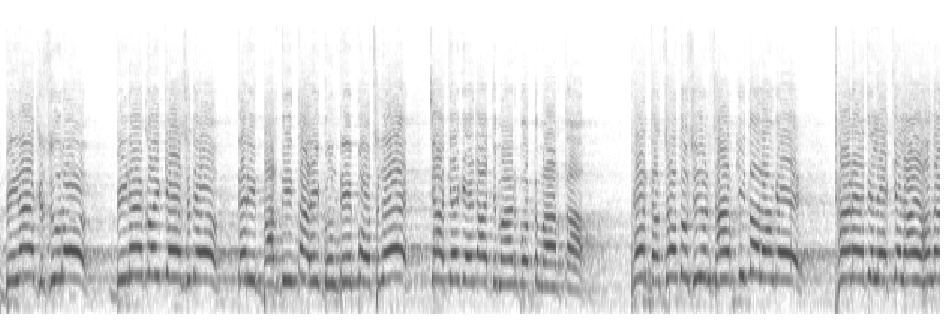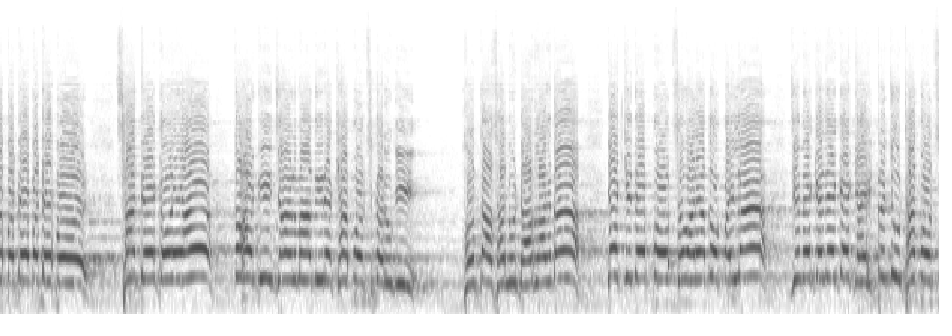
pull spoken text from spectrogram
ਬਿਨਾਂ ਕਸੂਰੋ, ਬਿਨਾਂ ਕੋਈ ਕੇਸ ਦਿਓ, ਤੇਰੀ ਵਰਦੀ ਧਾਰੀ ਗੁੰਡੀ ਪੁਲਿਸ ਨੇ ਚੱਕ ਕੇ ਕਿਸੇ ਜਮਾਨ ਪੁੱਤ ਮਾਰਤਾ। ਫਿਰ ਦੱਸੋ ਤੁਸੀਂ ਇਨਸਾਫ ਕਿੱਦਾਂ ਲਓਗੇ? ਥਾਣੇ 'ਚ ਲੈ ਕੇ ਲਾਇਆ ਹੁੰਦਾ ਵੱਡੇ ਵੱਡੇ ਬੋਲ। ਸਾਡੇ ਕੋਲੇ ਆ ਤੁਹਾਡੀ ਜਾਨ ਮਾਲ ਦੀ ਰੱਖਿਆ ਪੁਲਿਸ ਕਰੂਗੀ। ਹੁਣ ਤਾਂ ਸਾਨੂੰ ਡਰ ਲੱਗਦਾ ਕਿ ਕਿਤੇ ਪੁਲਿਸ ਵਾਲਿਆਂ ਤੋਂ ਪਹਿਲਾਂ ਜਿਵੇਂ ਕਹਿੰਦੇ ਕਿ ਗੈਂਗਸਟਰ ਝੂਠਾ ਪੁਲਿਸ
